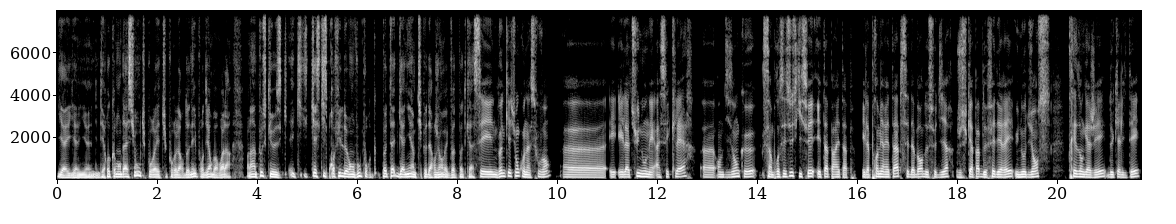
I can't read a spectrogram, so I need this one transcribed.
il y a, y des recommandations que tu pourrais, tu pourrais leur donner pour dire bon voilà, voilà un peu ce que, qu'est-ce qui se profile devant vous pour peut-être gagner un petit peu d'argent avec votre podcast? C'est une bonne question qu'on a souvent. Euh, et, et là-dessus, nous, on est assez clair euh, en disant que c'est un processus qui se fait étape par étape. Et la première étape, c'est d'abord de se dire, je suis capable de fédérer une audience très engagée, de qualité,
